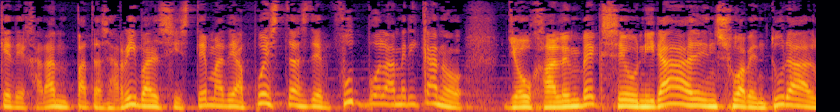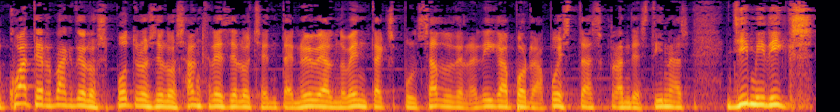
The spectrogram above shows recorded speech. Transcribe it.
que dejarán patas arriba el sistema de apuestas de fútbol americano. Joe Hallenbeck se unirá en su aventura al quarterback de los Potros de Los Ángeles del 89 al 90, expulsado de la liga por apuestas clandestinas, Jimmy Dix.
